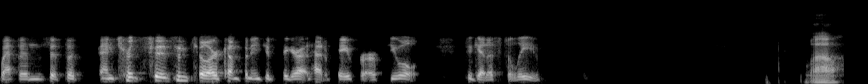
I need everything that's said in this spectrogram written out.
weapons at the entrances until our company could figure out how to pay for our fuel to get us to leave. Wow.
